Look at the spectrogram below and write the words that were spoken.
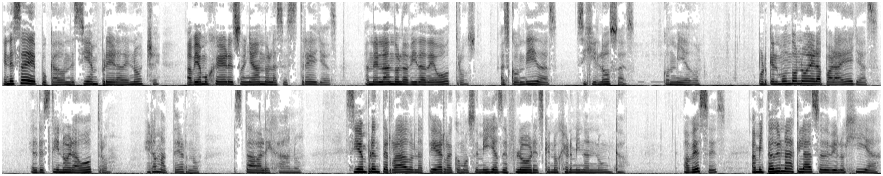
En esa época donde siempre era de noche, había mujeres soñando las estrellas, anhelando la vida de otros, a escondidas, sigilosas, con miedo. Porque el mundo no era para ellas, el destino era otro, era materno, estaba lejano, siempre enterrado en la tierra como semillas de flores que no germinan nunca. A veces, a mitad de una clase de biología,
